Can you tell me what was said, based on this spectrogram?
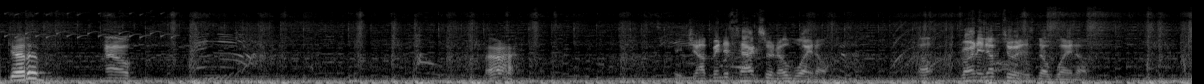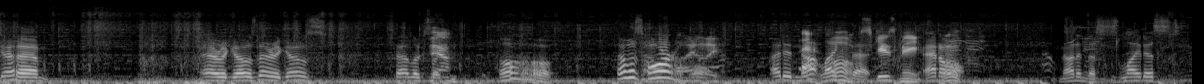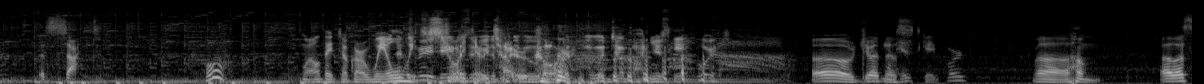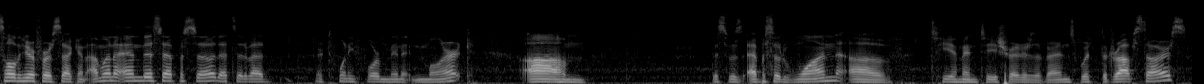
Get him. Ow. Ah. Hey, jumping attacks are no bueno. Oh, running up to it is no bueno. Get him. There he goes. There he goes. That looks Down. like. Oh, that was horrible. Finally. I did not like oh, that excuse me. at Oh. all. Not in the slightest. It sucked. Ooh. Well, they took our wheel. That's we destroyed dangerous their entire to car. Go, go jump on your skateboard. Oh Jump on his goodness. skateboard. Um, uh, let's hold here for a second. I'm gonna end this episode. That's at about our 24 minute mark. Um, this was episode one of TMNT Shredder's Revenge with the Dropstars.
